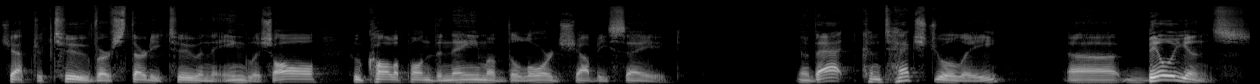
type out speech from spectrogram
chapter 2, verse 32 in the English. All who call upon the name of the Lord shall be saved. You know, that contextually, uh, billions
